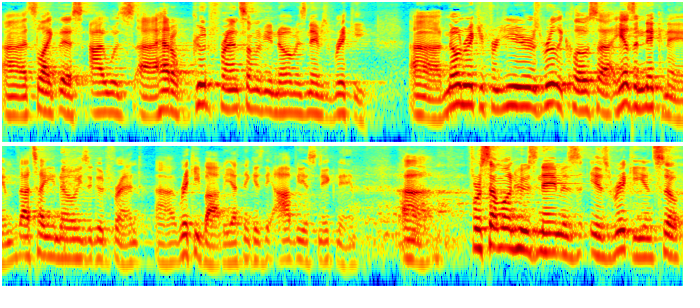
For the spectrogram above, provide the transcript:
Uh, it's like this. I was, uh, had a good friend. Some of you know him. His name's Ricky. Uh, known Ricky for years, really close. Uh, he has a nickname. That's how you know he's a good friend. Uh, Ricky Bobby, I think, is the obvious nickname uh, for someone whose name is, is Ricky. And so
